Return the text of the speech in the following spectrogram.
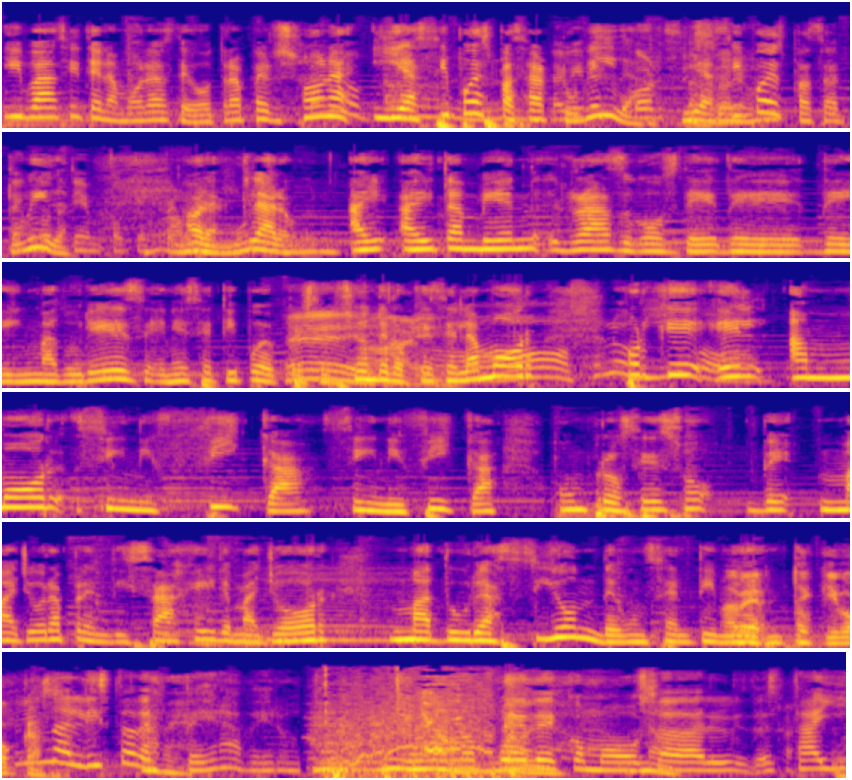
y vas y te enamoras de otra persona. Y así puedes pasar tu vida. Y así puedes pasar tu vida. Ahora, mucho, claro, hay, hay también rasgos de, de, de inmadurez en ese tipo de percepción de lo que es el amor, no, porque digo. el amor significa, significa un proceso de mayor aprendizaje y de mayor maduración de un A ver, te sentimiento. equivocas. Una lista de A ver. espera, Vero. Uno no puede como, o sea, está ahí.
